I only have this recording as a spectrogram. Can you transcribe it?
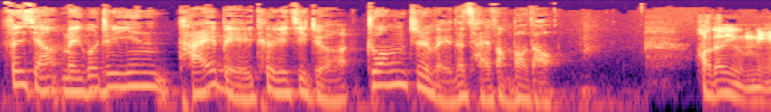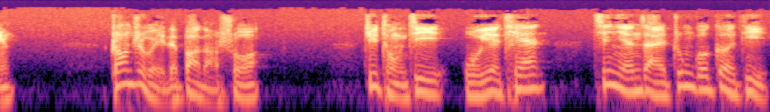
分享美国之音台北特约记者庄志伟的采访报道。好的，永明。庄志伟的报道说，据统计，五月天今年在中国各地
